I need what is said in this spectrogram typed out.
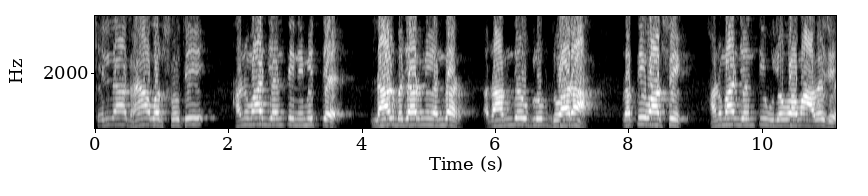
છેલ્લા ઘણા વર્ષોથી હનુમાન જયંતિ નિમિત્તે લાલ બજારની અંદર રામદેવ ગ્રુપ દ્વારા પ્રતિવાર્ષિક હનુમાન જયંતિ ઉજવવામાં આવે છે.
